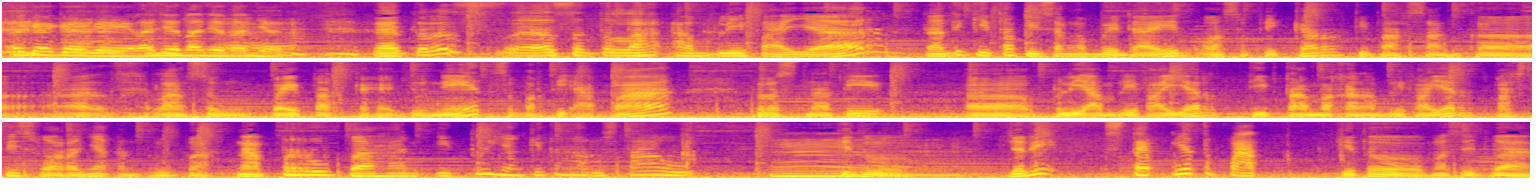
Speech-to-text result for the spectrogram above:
Oke oke oke, lanjut lanjut lanjut. Nah terus eh, setelah amplifier nanti kita bisa ngebedain oh speaker dipasang ke eh, langsung bypass ke head unit seperti apa terus nanti eh, beli amplifier ditambahkan amplifier pasti suaranya akan berubah nah perubahan itu yang kita harus tahu Hmm. Gitu loh. jadi stepnya tepat gitu Mas Ridwan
